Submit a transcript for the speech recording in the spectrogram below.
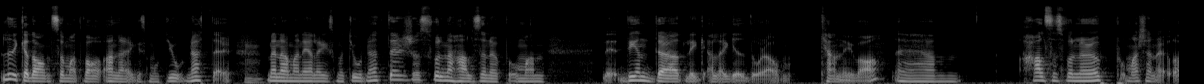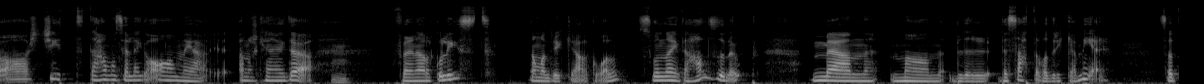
Likadant som att vara allergisk mot jordnötter. Mm. Men när man är allergisk mot jordnötter så svullnar halsen upp och man... Det är en dödlig allergi då, då kan det ju vara. Ehm, halsen svullnar upp och man känner åh shit, det här måste jag lägga av med, annars kan jag ju dö. Mm. För en alkoholist, när man dricker alkohol, svullnar inte halsen upp. Men man blir besatt av att dricka mer. Så att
